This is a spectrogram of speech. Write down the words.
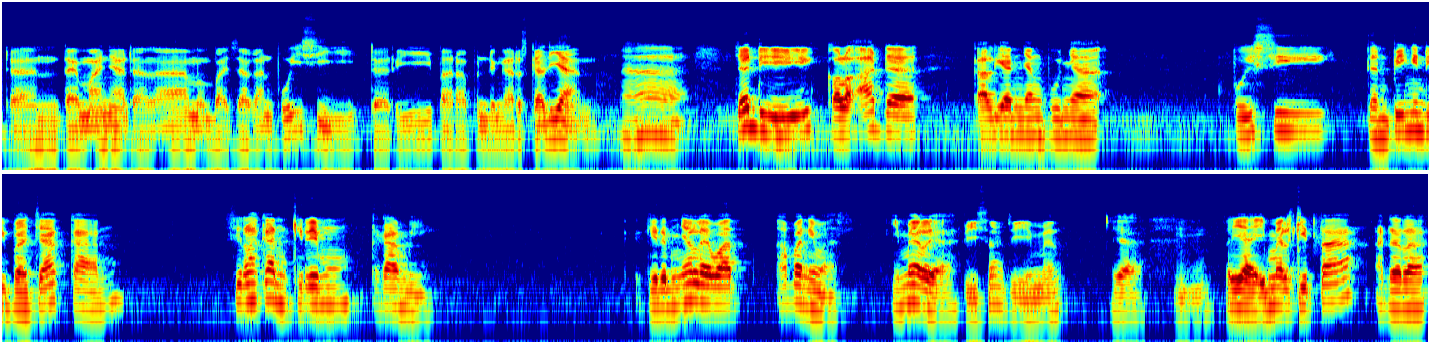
dan temanya adalah membacakan puisi dari para pendengar sekalian. Nah, jadi kalau ada kalian yang punya puisi dan pingin dibacakan, silahkan kirim ke kami. Kirimnya lewat apa nih mas? Email ya? Bisa di email. Ya. Mm-mm. Oh ya, email kita adalah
